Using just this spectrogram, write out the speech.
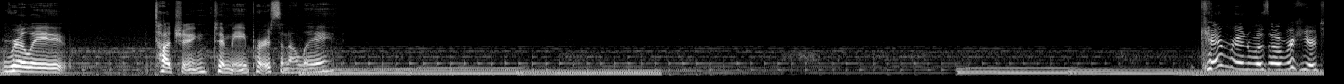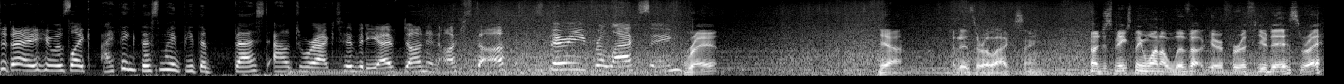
really touching to me personally. Cameron was over here today. He was like, I think this might be the best outdoor activity I've done in Akita. Very relaxing. Right? Yeah, it is relaxing. it just makes me want to live out here for a few days, right?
